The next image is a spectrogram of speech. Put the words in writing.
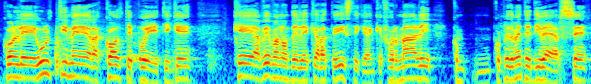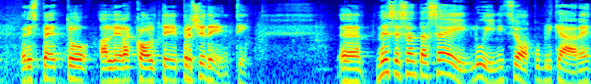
con le ultime raccolte poetiche che avevano delle caratteristiche anche formali com- completamente diverse rispetto alle raccolte precedenti. Eh, nel 66 lui iniziò a pubblicare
